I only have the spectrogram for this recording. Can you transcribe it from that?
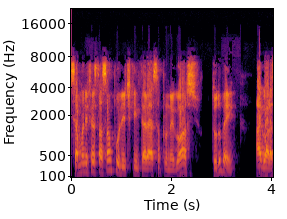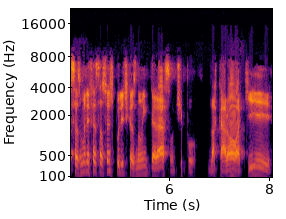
se a manifestação política interessa para o negócio, tudo bem. Agora, se as manifestações políticas não interessam, tipo da Carol aqui,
